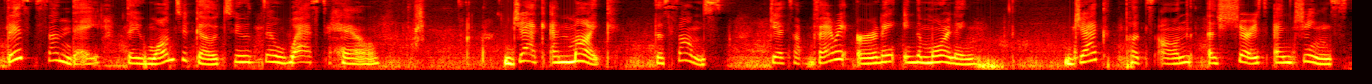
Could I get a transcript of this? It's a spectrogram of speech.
This Sunday, they want to go to the West Hill. Jack and Mike, the sons, get up very early in the morning. Jack puts on a shirt and jeans,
